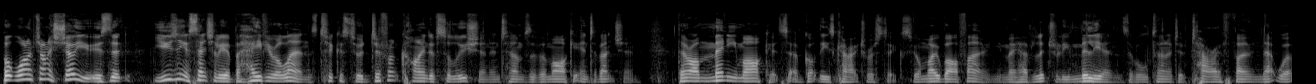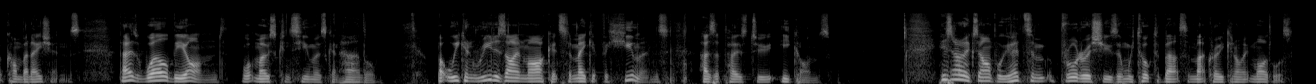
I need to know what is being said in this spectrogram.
But what I'm trying to show you is that using essentially a behavioral lens took us to a different kind of solution in terms of a market intervention. There are many markets that have got these characteristics. Your mobile phone, you may have literally millions of alternative tariff phone network combinations. That is well beyond what most consumers can handle. But we can redesign markets to make it for humans as opposed to econs. Here's another example. We had some broader issues and we talked about some macroeconomic models.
